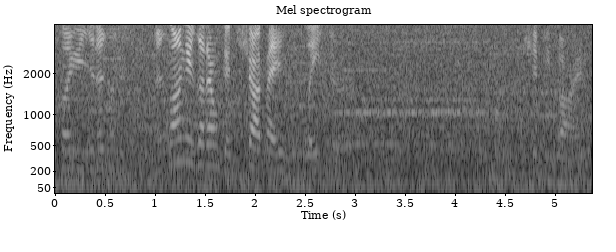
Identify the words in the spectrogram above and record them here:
As long as, as long as I don't get shot by his laser, I should be fine.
